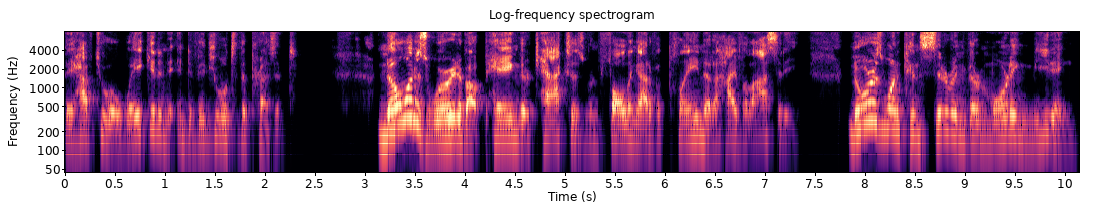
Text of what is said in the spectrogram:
they have to awaken an individual to the present. No one is worried about paying their taxes when falling out of a plane at a high velocity, nor is one considering their morning meeting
